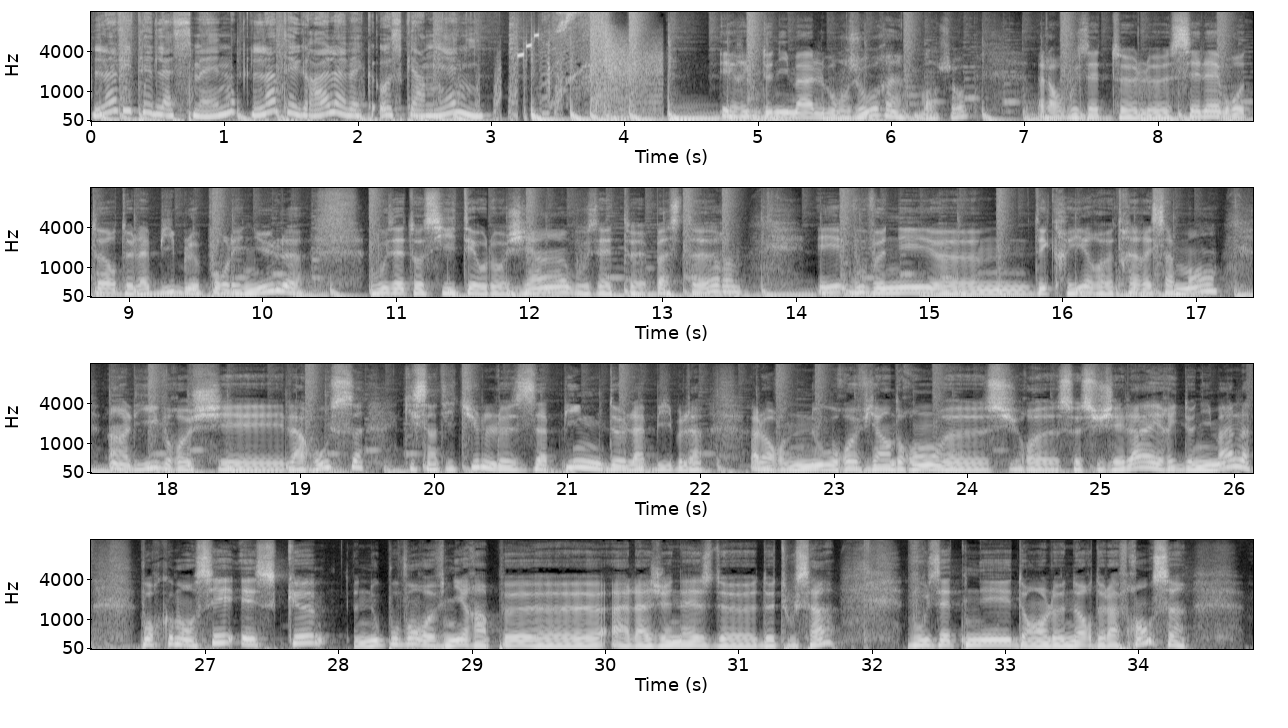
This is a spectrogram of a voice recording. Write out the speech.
L'invité de la semaine, l'intégrale avec Oscar Miani. Éric Denimal, bonjour. Bonjour. Alors vous êtes le célèbre auteur de la Bible pour les nuls, vous êtes aussi théologien, vous êtes pasteur et vous venez euh, d'écrire très récemment un livre chez Larousse qui s'intitule Le zapping de la Bible. Alors nous reviendrons euh, sur euh, ce sujet-là, Éric Denimal. Pour commencer, est-ce que nous pouvons revenir un peu à la genèse de, de, tout ça? Vous êtes né dans le nord de la France.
